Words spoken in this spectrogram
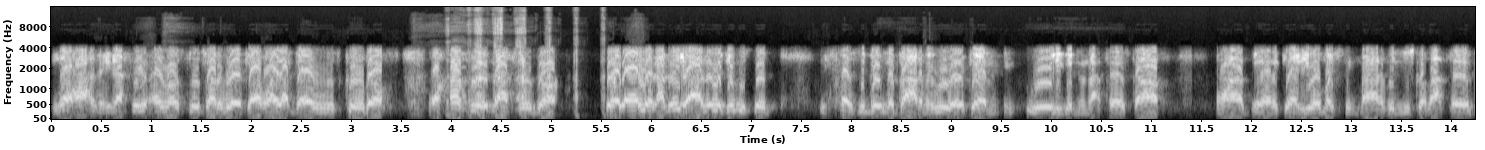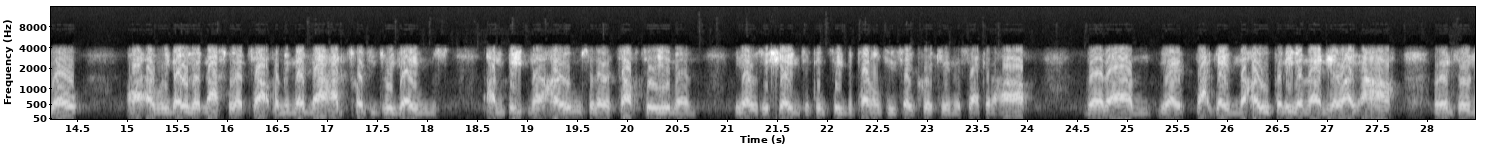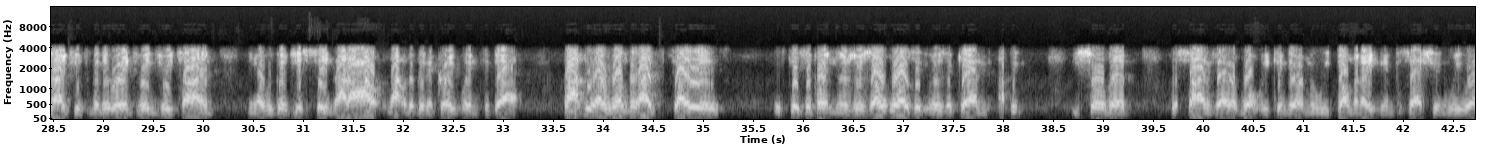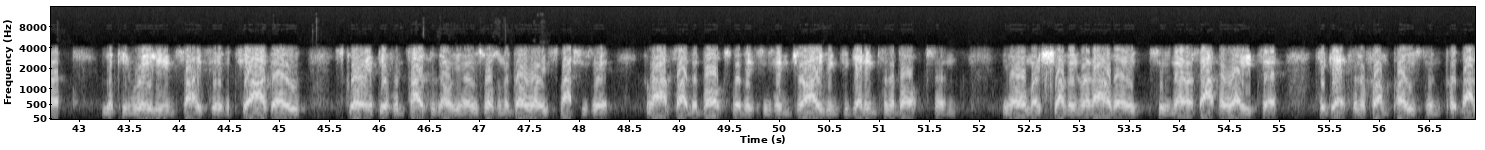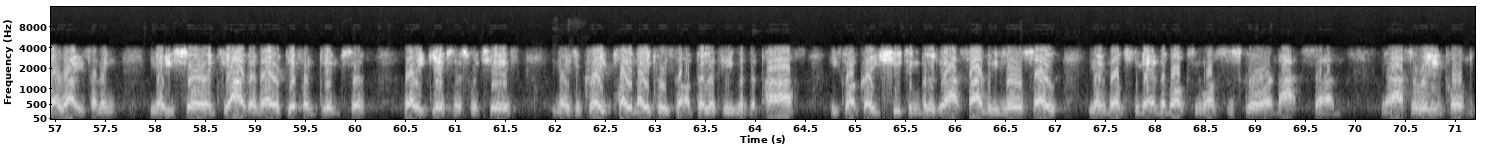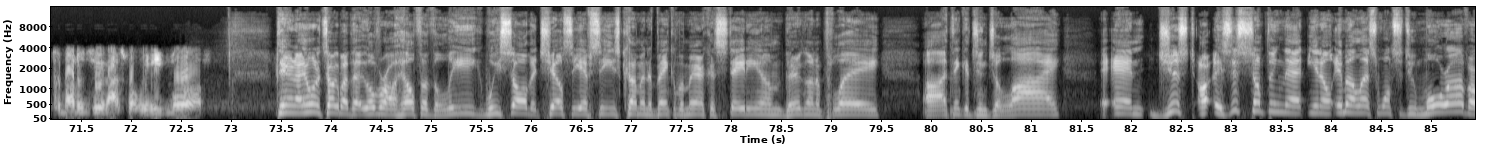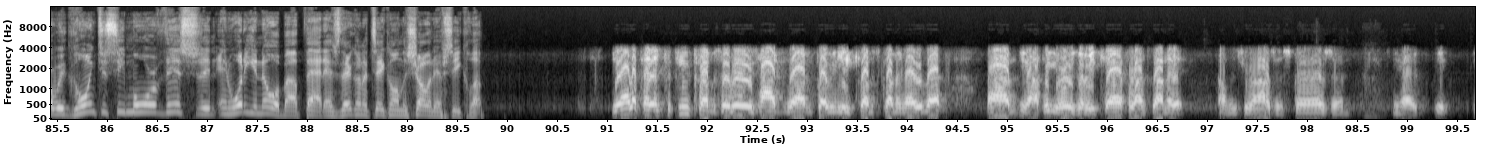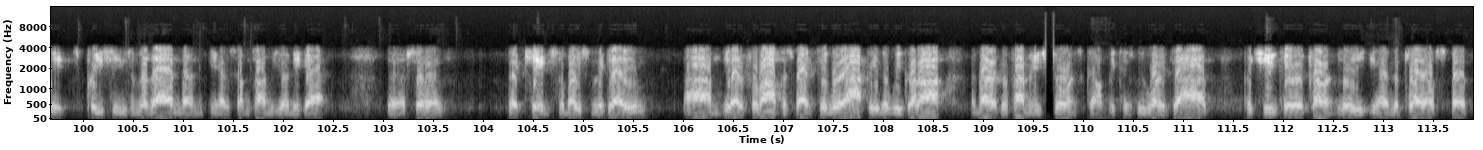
Yeah, I mean, I think everyone's still trying to work out why that goal was called off after Nashville got. But uh, look, I mean, yeah, I know it was the it's the good and the bad. I mean, we were again really good in that first half. Uh, you know, again, you almost think, man, if we just got that third goal, uh, and we know that Nashville are tough. I mean, they've now had 23 games unbeaten at home, so they're a tough team. And you know, it was a shame to concede the penalty so quickly in the second half. But um, you know, that gave them the hope. And even then, you're like, ah, we're into the 90th minute, we're into injury time. You know, we could just seen that out. That would have been a great win to get. But you know, one thing I'd say is, as disappointing as the result was, it was again. I think you saw the the signs there of what we can do. I mean, we dominated in possession. We were looking really incisive. Thiago scoring a different type of goal. You know, this wasn't a goal where he smashes it from outside the box, but this is him driving to get into the box and you know almost shoving Ronaldo Cisneros out the way to to get to the front post and put that away. So I think you know you saw in Thiago there a different glimpse of what he gives us, which is you know he's a great playmaker. He's got ability with the pass. He's got great shooting ability outside, but he's also you know wants to get in the box. He wants to score, and that's um, you know that's a really important commodity, and that's what we need more of. Darren, I want to talk about the overall health of the league. We saw that Chelsea FC is coming to Bank of America Stadium. They're going to play. Uh, I think it's in July. And just uh, is this something that you know MLS wants to do more of? Are we going to see more of this? And, and what do you know about that as they're going to take on the Charlotte FC club? Yeah, look, there's a few clubs that have always had um, Premier League clubs coming over. Um, you know, I think you're always going to be careful. I've done it obviously when I was at Spurs, and you know, it, it's pre-season for them, and you know, sometimes you only get the sort of the kids for most of the game. Um, you know, from our perspective, we're happy that we've got our American Family Insurance Cup because we wanted to have Pachuca are currently, you know, in the playoffs for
